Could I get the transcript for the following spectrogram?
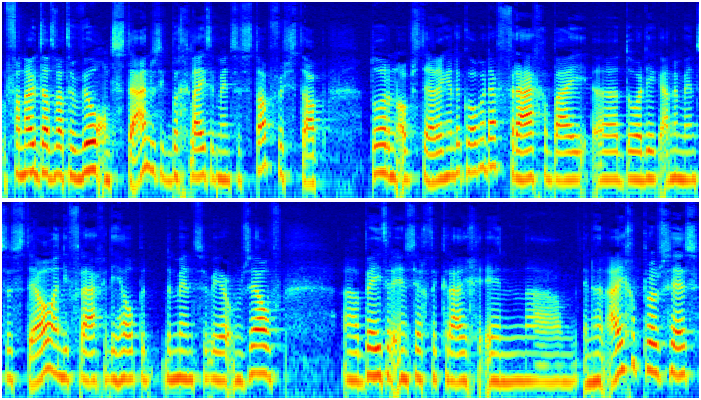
vanuit dat wat er wil ontstaan. Dus ik begeleid de mensen stap voor stap door een opstelling. En er komen daar vragen bij uh, door die ik aan de mensen stel. En die vragen die helpen de mensen weer om zelf uh, beter inzicht te krijgen in, uh, in hun eigen proces.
